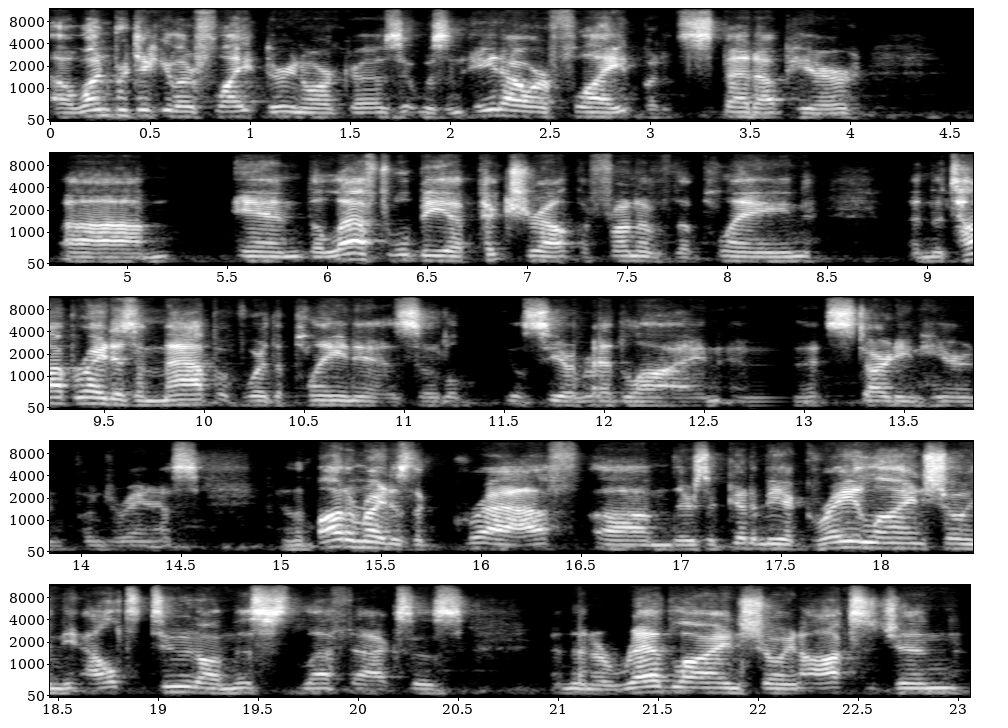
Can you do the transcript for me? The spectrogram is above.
uh, one particular flight during Orcas, it was an eight hour flight, but it's sped up here. Um, and the left will be a picture out the front of the plane. And the top right is a map of where the plane is. So you'll see a red line and it's starting here in Punta Arenas. And the bottom right is the graph. Um, there's going to be a gray line showing the altitude on this left axis, and then a red line showing oxygen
